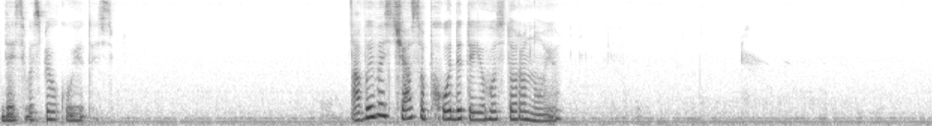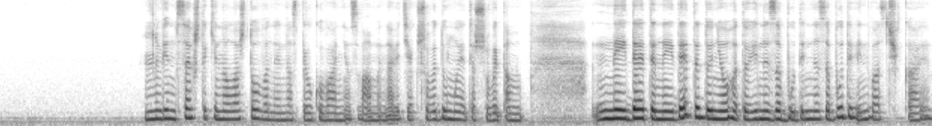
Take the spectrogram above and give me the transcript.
десь ви спілкуєтесь. А ви весь час обходите його стороною. Він все ж таки налаштований на спілкування з вами. Навіть якщо ви думаєте, що ви там не йдете, не йдете до нього, то він не забуде. Не забуде, він вас чекає.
